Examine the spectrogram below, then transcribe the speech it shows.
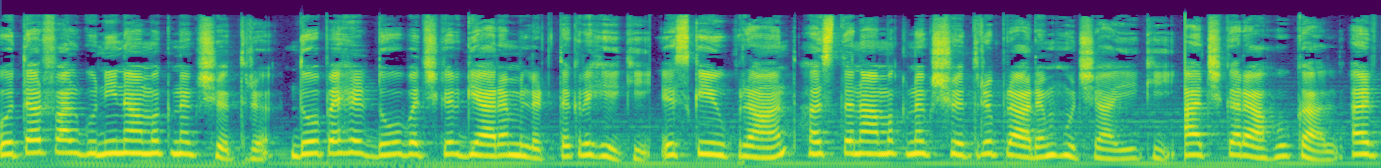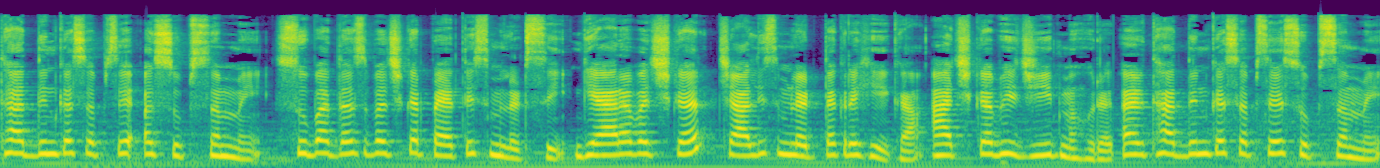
उत्तर फाल्गुनी नामक नक्षत्र दोपहर दो, दो बजकर ग्यारह मिनट तक रहेगी। इसके उपरांत हस्त नामक नक्षत्र प्रारंभ हो जाएगी। आज का राहु काल। अर्थात दिन का सबसे अशुभ समय सुबह दस बजकर पैतीस मिनट ऐसी ग्यारह बजकर चालीस मिनट तक तक रहेगा। आज का भी जीत मुहूर्त। अर्थात दिन का सबसे शुभ समय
